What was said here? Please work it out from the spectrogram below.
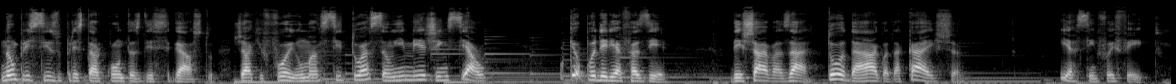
Não preciso prestar contas desse gasto, já que foi uma situação emergencial. O que eu poderia fazer? Deixar vazar toda a água da caixa? E assim foi feito.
